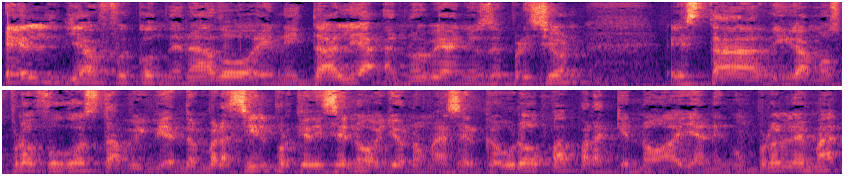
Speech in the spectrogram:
Él ya fue condenado en Italia a nueve años de prisión. Está, digamos, prófugo, está viviendo en Brasil porque dice, no, yo no me acerco a Europa para que no haya ningún problema.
